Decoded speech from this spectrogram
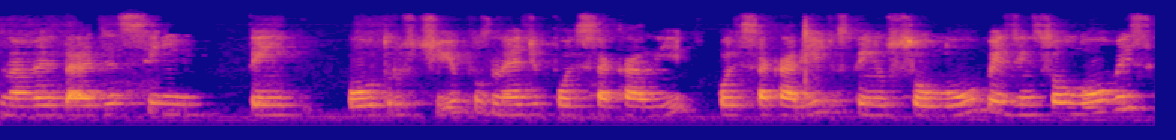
Na verdade, sim, tem outros tipos né, de polissacarídeos, tem os solúveis insolúveis,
